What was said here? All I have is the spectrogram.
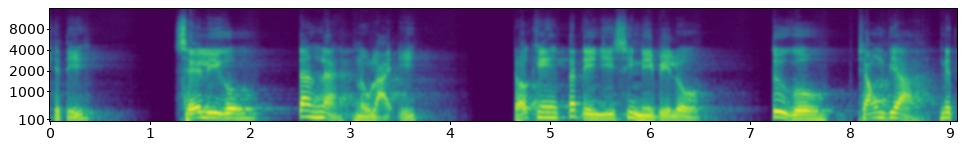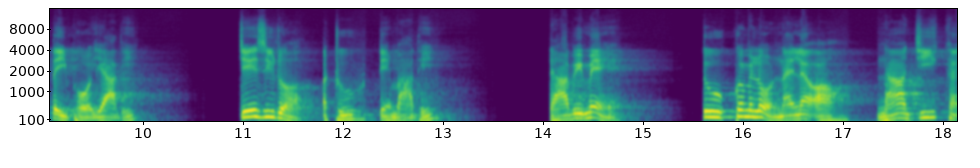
ဖြစ်သည်ဆယ်လီကိုတန့်လှန့်နှုတ်လိုက်၏ဒေါခင်တက်တင်ကြီးရှိနေပြီလို့သူ့ကို ဖြောင်းပြနှစ်သိမ့်ဖို့ရသည်ကျေးဇူးတော်အထူးတင်ပါသည် ဒါပေမဲ့သူခွင့်မလို့နိုင်လောက်အောင် နာကြီးခံ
